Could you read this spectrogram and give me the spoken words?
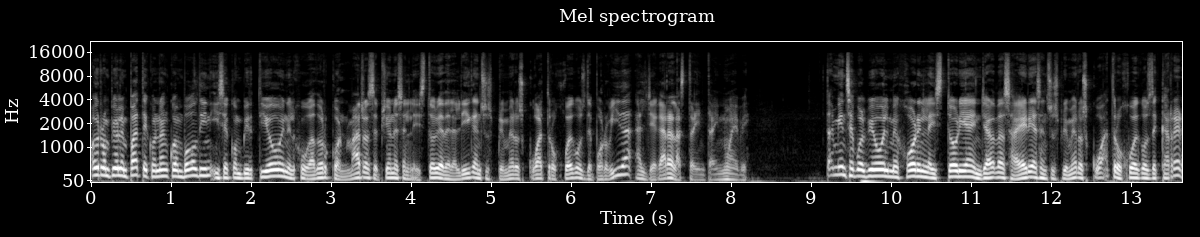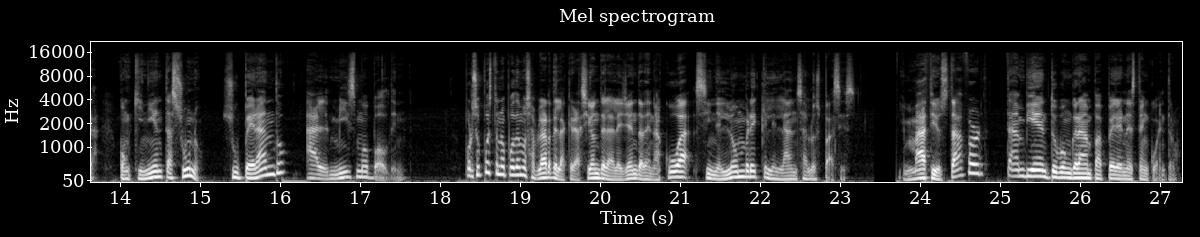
Hoy rompió el empate con Anquan Boldin y se convirtió en el jugador con más recepciones en la historia de la liga en sus primeros cuatro juegos de por vida al llegar a las 39. También se volvió el mejor en la historia en yardas aéreas en sus primeros cuatro juegos de carrera, con 501, superando al mismo Boldin. Por supuesto no podemos hablar de la creación de la leyenda de Nakua sin el hombre que le lanza los pases. Y Matthew Stafford también tuvo un gran papel en este encuentro.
